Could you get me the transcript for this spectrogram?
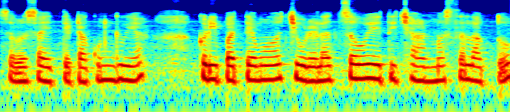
सगळं साहित्य टाकून घेऊया. कढीपत्त्यामुळं चिवड्याला चव येते छान मस्त लागतो.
